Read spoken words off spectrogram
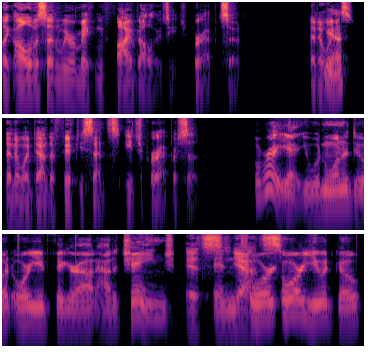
Like all of a sudden, we were making five dollars each per episode. Then it went, Yes. then it went down to fifty cents each per episode. Well, right. Yeah, you wouldn't want to do it, or you'd figure out how to change. It's and yeah, or or you would go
